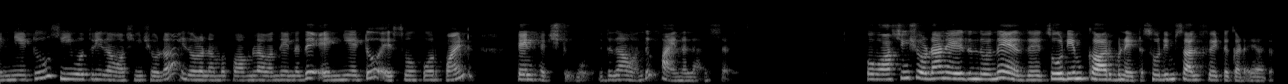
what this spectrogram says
N A two C O three தான் வாஷிங் சோடா இதோட நம்ம ஃபார்முலா வந்து என்னது? N A two S O four point ten H two இதுதான் வந்து ஃபைனல் ஆன்சர் இப்போ வாஷிங் சோடான்னு எழுதுனது வந்து சோடியம் கார்பனேட் சோடியம் சல்ஃபேட் கிடையாது.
